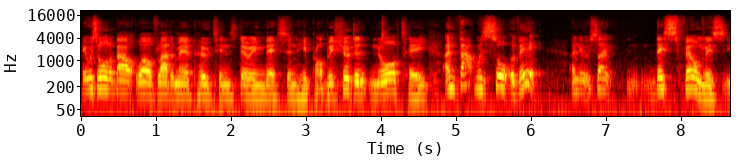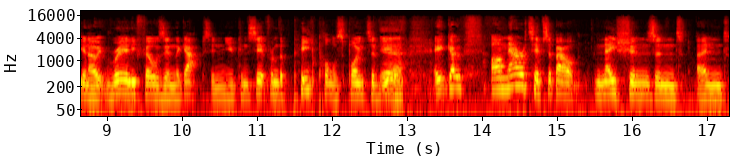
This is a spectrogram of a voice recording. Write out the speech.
it was all about well, Vladimir Putin's doing this and he probably shouldn't, naughty, and that was sort of it. And it was like this film is, you know, it really fills in the gaps, and you can see it from the people's point of view. Yeah. It go our narratives about nations and and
